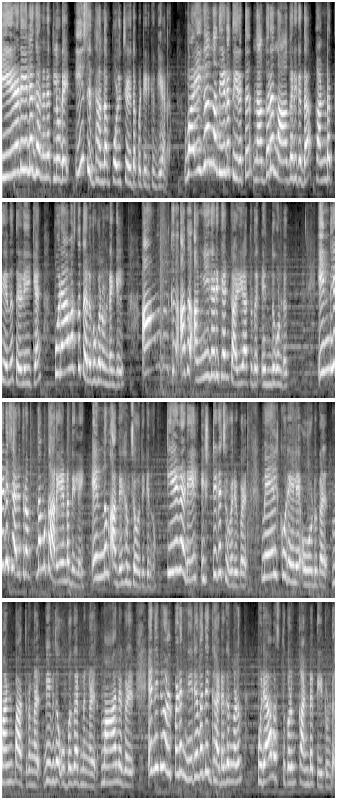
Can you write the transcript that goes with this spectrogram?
കീഴടിയിലെ ഖനനത്തിലൂടെ ഈ സിദ്ധാന്തം പൊളിച്ചെഴുതപ്പെട്ടിരിക്കുകയാണ്. വൈഗ നദിയുടെ തീരത്ത് നഗര നാഗരികത കണ്ടെത്തിയെന്ന് തെളിയിക്കാൻ പുരാവസ്തു തെളിവുകൾ ഉണ്ടെങ്കിൽ ആളുകൾക്ക് അത് അംഗീകരിക്കാൻ കഴിയാത്തത് എന്തുകൊണ്ട്? ഇന്ത്യയുടെ ചരിത്രം നമുക്ക് അറിയേണ്ടതില്ലേ എന്നും അദ്ദേഹം ചോദിക്കുന്നു. കീഴടിയിൽ ഇഷ്ടിക ചുവരുകൾ മേൽക്കൂരയിലെ ഓടുകൾ മൺപാത്രങ്ങൾ വിവിധ ഉപകരണങ്ങൾ മാലകൾ എന്നിവ ഉൾപ്പെടെ നിരവധി ഘടകങ്ങളും പുരാവസ്തുക്കളും കണ്ടെത്തിയിട്ടുണ്ട്.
